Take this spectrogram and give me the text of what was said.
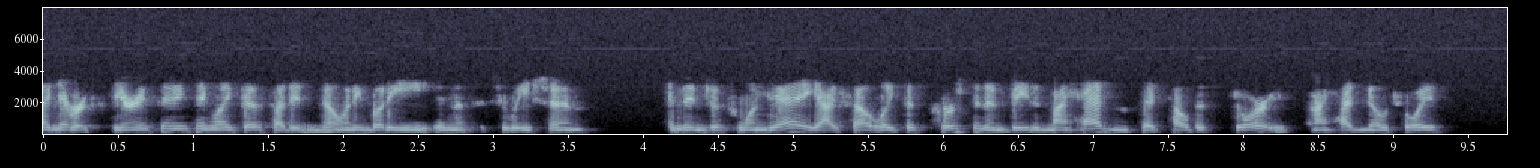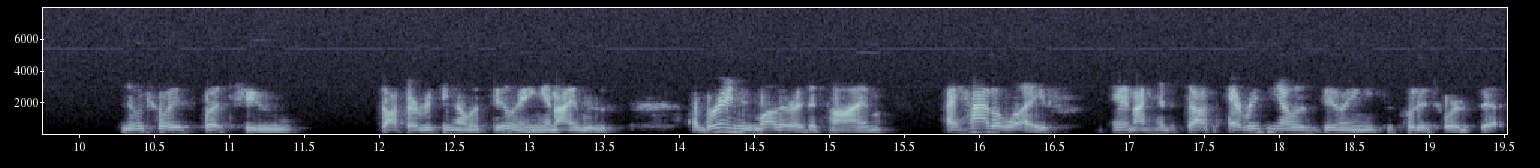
I never experienced anything like this. I didn't know anybody in the situation. And then just one day I felt like this person invaded my head and said, tell this story. And I had no choice, no choice but to stop everything I was doing. And I was a brand new mother at the time. I had a life and I had to stop everything I was doing to put it towards this.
